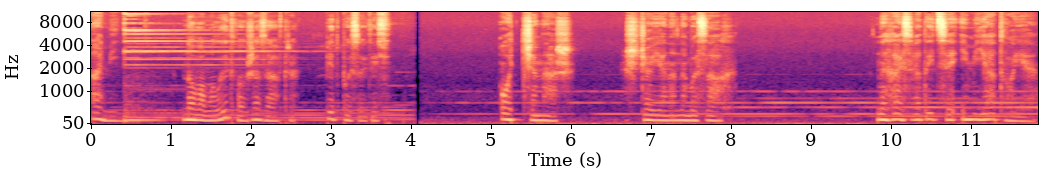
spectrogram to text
Амінь. Нова молитва вже завтра. Підписуйтесь. Отче наш, що є на небесах. Нехай святиться ім'я Твоє,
